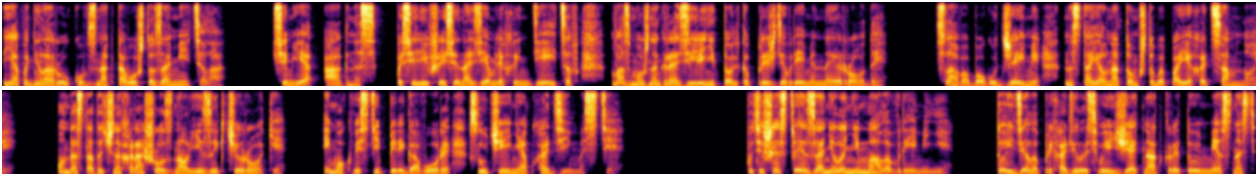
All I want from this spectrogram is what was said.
Я подняла руку в знак того, что заметила. Семье Агнес, поселившейся на землях индейцев, возможно, грозили не только преждевременные роды. Слава богу, Джейми настоял на том, чтобы поехать со мной. Он достаточно хорошо знал язык Чироки и мог вести переговоры в случае необходимости. Путешествие заняло немало времени. То и дело приходилось выезжать на открытую местность,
